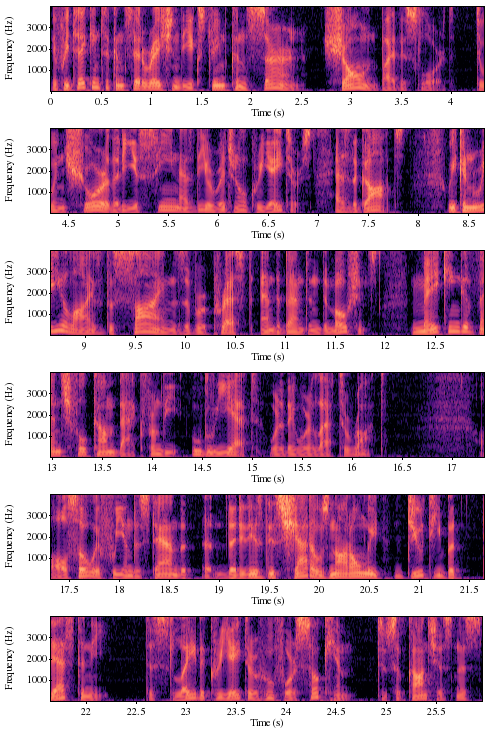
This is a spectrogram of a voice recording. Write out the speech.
If we take into consideration the extreme concern shown by this Lord to ensure that he is seen as the original creators, as the gods, we can realize the signs of repressed and abandoned emotions, making a vengeful comeback from the oubliette where they were left to rot. Also, if we understand that, uh, that it is this shadow's not only duty but destiny to slay the Creator who forsook him to subconsciousness,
